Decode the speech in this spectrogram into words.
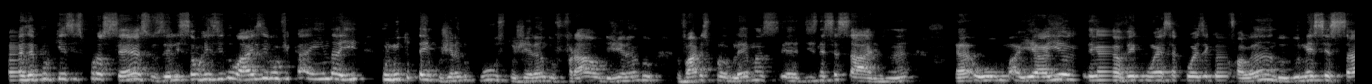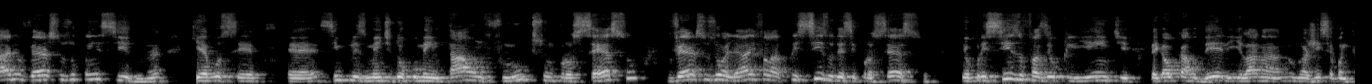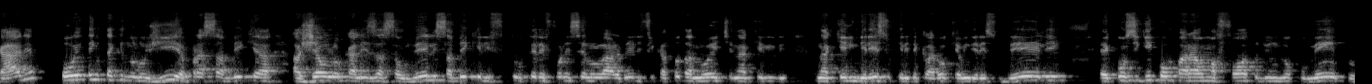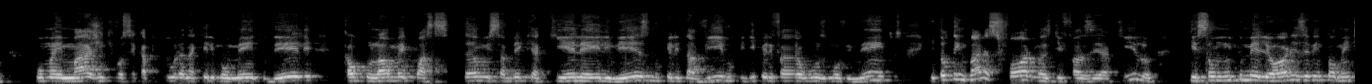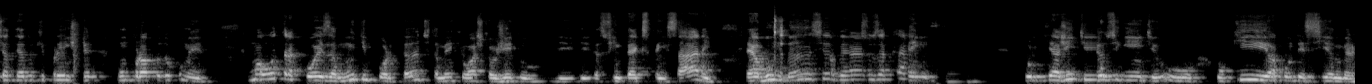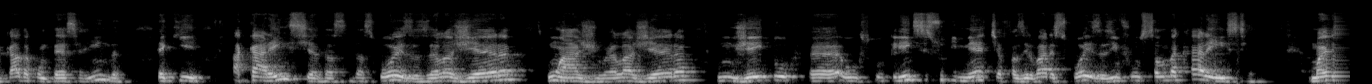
Mas é porque esses processos eles são residuais e vão ficar ainda aí por muito tempo, gerando custo, gerando fraude, gerando vários problemas é, desnecessários, né? É, o, e aí tem a ver com essa coisa que eu estou falando, do necessário versus o conhecido, né? que é você é, simplesmente documentar um fluxo, um processo, versus olhar e falar, preciso desse processo, eu preciso fazer o cliente pegar o carro dele e ir lá na, na agência bancária, ou eu tenho tecnologia para saber que a, a, geolocalização dele, saber que ele, o telefone celular dele fica toda noite naquele, naquele endereço que ele declarou que é o endereço dele, é, conseguir comparar uma foto de um documento com uma imagem que você captura naquele momento dele, calcular uma equação e saber que aqui ele é ele mesmo, que ele está vivo, pedir para ele fazer alguns movimentos. Então, tem várias formas de fazer aquilo que são muito melhores, eventualmente, até do que preencher um próprio documento. Uma outra coisa muito importante também, que eu acho que é o jeito de, de, das fintechs pensarem, é a abundância versus a carência. Porque a gente vê o seguinte, o, o que acontecia no mercado, acontece ainda, é que a carência das, das coisas, ela gera um ágil, ela gera um jeito, é, o, o cliente se submete a fazer várias coisas em função da carência. Mas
